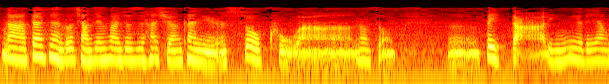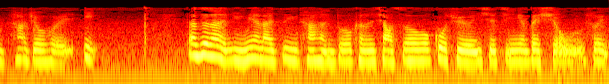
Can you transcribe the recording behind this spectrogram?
那但是很多强奸犯就是他喜欢看女人受苦啊，那种嗯被打凌虐的样子，他就会硬。但是呢，里面来自于他很多可能小时候过去的一些经验被羞辱，所以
